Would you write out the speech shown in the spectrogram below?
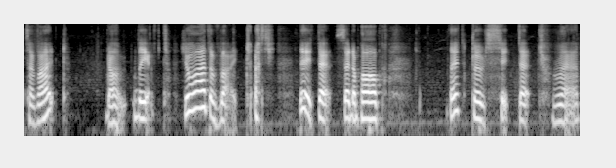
so right? No, left. You are the right. There's that center bob. Let's go set that trap.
